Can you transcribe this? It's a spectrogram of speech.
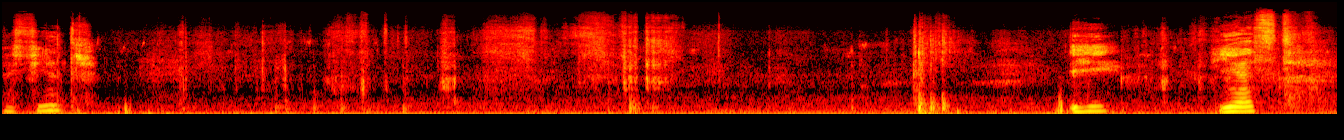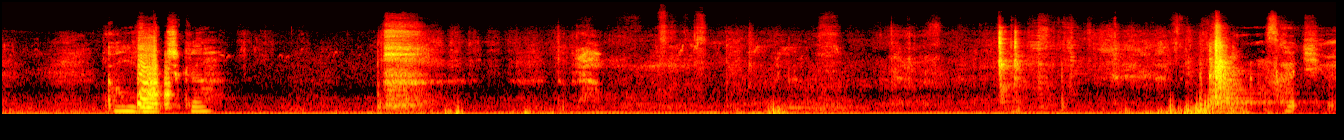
Mamy filtr. I jest gąbeczka. Dobra. Schodzimy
